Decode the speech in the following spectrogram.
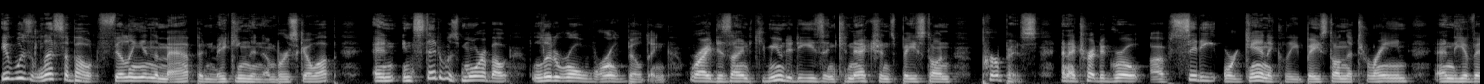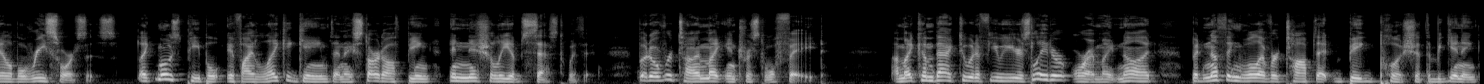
It was less about filling in the map and making the numbers go up, and instead it was more about literal world building, where I designed communities and connections based on purpose, and I tried to grow a city organically based on the terrain and the available resources. Like most people, if I like a game, then I start off being initially obsessed with it. But over time, my interest will fade. I might come back to it a few years later, or I might not, but nothing will ever top that big push at the beginning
